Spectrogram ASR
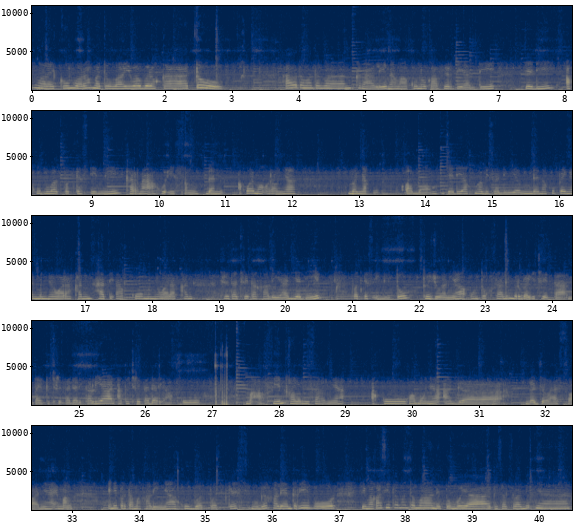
Assalamualaikum warahmatullahi wabarakatuh. Halo teman-teman, kenalin nama aku Nuka Firdianti. Jadi aku buat podcast ini karena aku iseng dan aku emang orangnya banyak omong. Jadi aku gak bisa diem dan aku pengen menyuarakan hati aku, menyuarakan cerita-cerita kalian. Jadi podcast ini tuh tujuannya untuk saling berbagi cerita. Entah itu cerita dari kalian atau cerita dari aku. Maafin kalau misalnya aku ngomongnya agak nggak jelas soalnya emang ini pertama kalinya aku buat podcast. Semoga kalian terhibur. Terima kasih teman-teman. Ditunggu ya episode selanjutnya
